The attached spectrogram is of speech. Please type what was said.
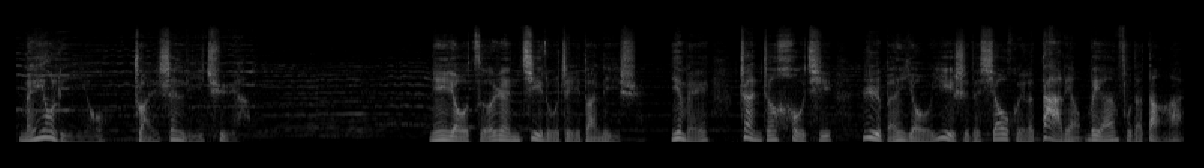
没有理由转身离去呀！你有责任记录这一段历史，因为战争后期日本有意识地销毁了大量慰安妇的档案，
